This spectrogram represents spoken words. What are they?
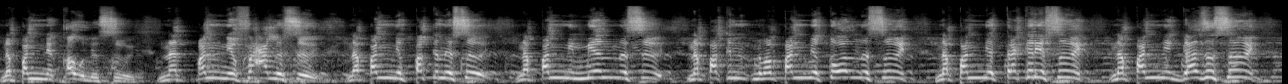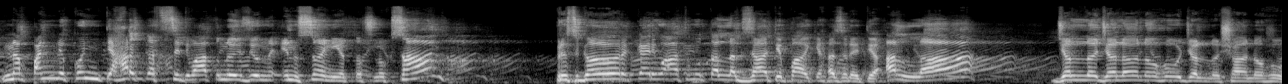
نہ پن قول ست نہ پن فعل ست نہ پن پکن ست نہ پن مین ست نہ پکن پن تولن ست نہ پن تکر ست نہ پن گز ست نہ پن کن تہ حرکت ست واتنزو انسانیت نقصان پرسگار کرو ات متعلق ذات پاک حضرت اللہ جل جلالہ، جل شانہ۔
